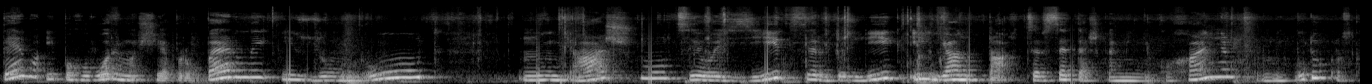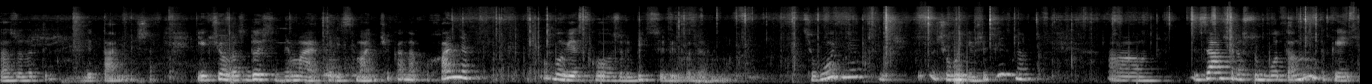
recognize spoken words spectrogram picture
тему і поговоримо ще про перли, і м, яшму, циозіт, сердолік і янтар. Це все теж каміння кохання. Про них буду розказувати детальніше. Якщо у вас досі немає талісманчика на кохання, обов'язково зробіть собі подарунок. Сьогодні, сьогодні вже пізно. Завтра субота, ну такий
